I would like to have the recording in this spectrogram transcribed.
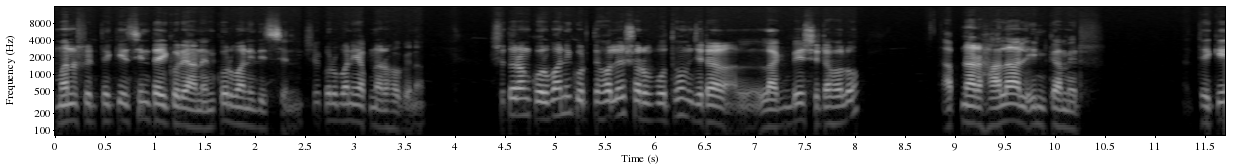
মানুষের থেকে ছিনতাই করে আনেন, কোরবানি দিচ্ছেন, সে কোরবানি আপনার হবে না। সুতরাং কোরবানি করতে হলে সর্বপ্রথম যেটা লাগবে সেটা হলো আপনার হালাল ইনকামের থেকে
